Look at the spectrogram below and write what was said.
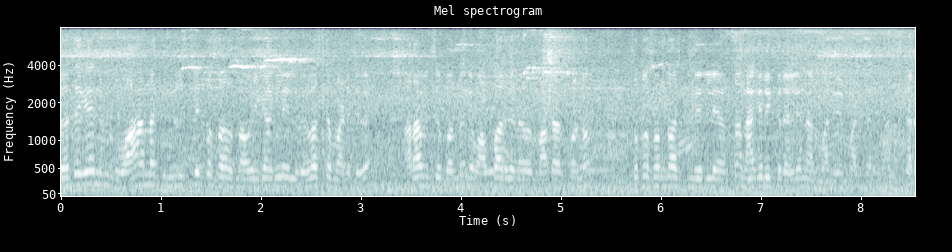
ಜೊತೆಗೆ ನಿಮ್ಗೆ ವಾಹನಕ್ಕೆ ನಿಲ್ಲಿಸ್ಲಿಕ್ಕೂ ಸಹ ನಾವು ಈಗಾಗಲೇ ಇಲ್ಲಿ ವ್ಯವಸ್ಥೆ ಮಾಡಿದ್ದೀವಿ. ಆರಾಮಿಸಿ ಬಂದು ನೀವು ಹಬ್ಬ ದಿನಗಳು ಮಾತಾಡಿಕೊಂಡು ಸುಖ ಸಂತೋಷದಿಂದ ಇರಲಿ ಅಂತ ನಾಗರಿಕರಲ್ಲಿ ನಾನು ಮನವಿ ಮಾಡ್ತೇನೆ. ನಮಸ್ಕಾರ.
